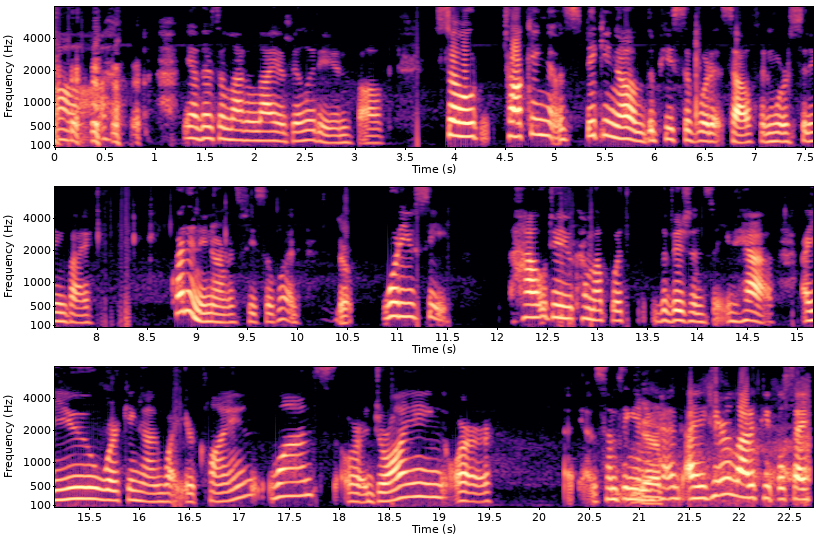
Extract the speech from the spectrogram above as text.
Yeah, there's a lot of liability involved. So, talking, speaking of the piece of wood itself, and we're sitting by quite an enormous piece of wood. yep. What do you see? How do you come up with the visions that you have? Are you working on what your client wants, or a drawing, or uh, something in your head? I hear a lot of people say,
